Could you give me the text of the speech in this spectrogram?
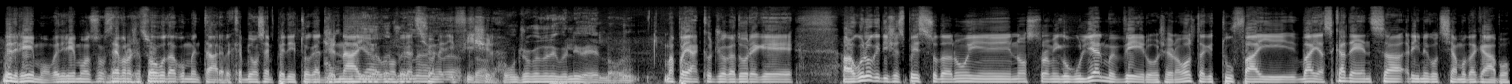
Vedremo, vedremo. Stefano c'è poco da commentare perché abbiamo sempre detto che a gennaio è un'operazione gennaio, difficile. con un giocatore di quel livello. Eh. Ma poi anche un giocatore che. Allora, quello che dice spesso da noi il nostro amico Guglielmo è vero, cioè una volta che tu fai, vai a scadenza rinegoziamo da capo.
